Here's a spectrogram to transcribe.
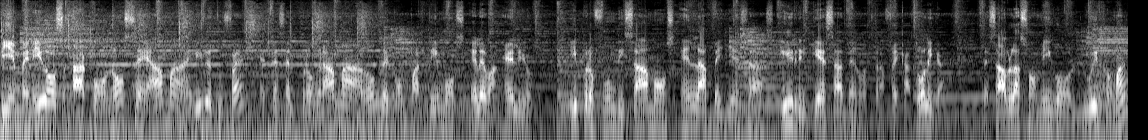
Bienvenidos a Conoce, Ama y Vive tu Fe. Este es el programa donde compartimos el Evangelio y profundizamos en las bellezas y riquezas de nuestra fe católica. Les habla su amigo Luis Román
